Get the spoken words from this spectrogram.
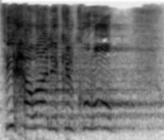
في حوالك الكروب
